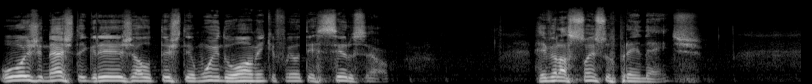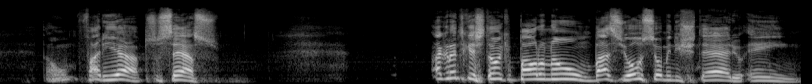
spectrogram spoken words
Hoje nesta igreja o testemunho do homem que foi ao terceiro céu. Revelações surpreendentes. Então faria sucesso. A grande questão é que Paulo não baseou seu ministério em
